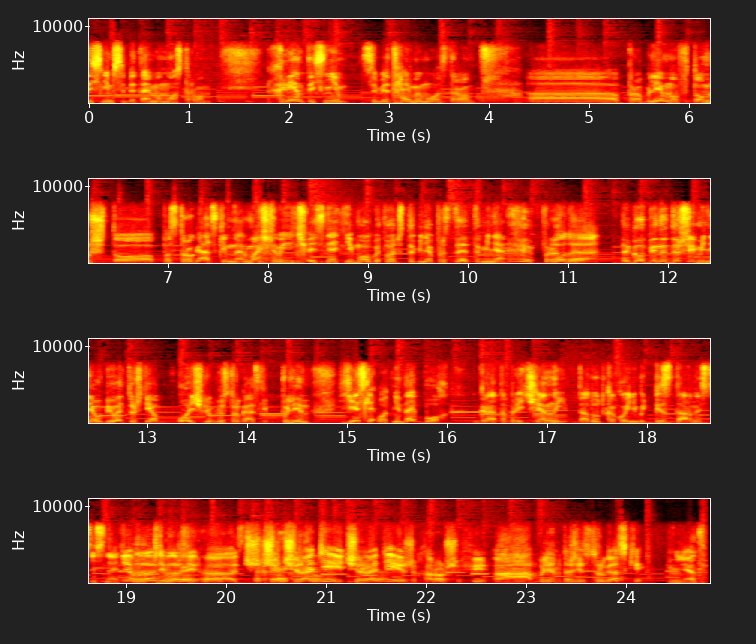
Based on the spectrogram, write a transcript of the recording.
Ты с ним с обитаемым островом. Хрен ты с ним, с обитаемым островом. А, проблема в том, что по Стругацким нормального ничего снять не могут. Вот что меня просто, это меня просто О, да. до глубины души меня убивает, потому что я очень люблю Стругацких. Блин, если, вот не дай бог, Град обреченный дадут какой-нибудь бездарности снять. Не, подожди, подожди. А, Чародей, Чародей же хороший фильм. А, блин, подожди, Стругацкий? Нет.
